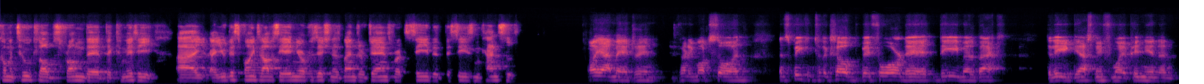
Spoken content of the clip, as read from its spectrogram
coming to clubs from the the committee. Uh, are you disappointed, obviously, in your position as manager of James, to see the, the season cancelled? I am, Adrian, very much so. And and speaking to the club before the, the email back, the league they asked me for my opinion, and,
